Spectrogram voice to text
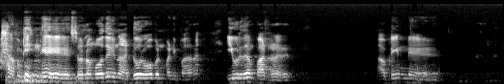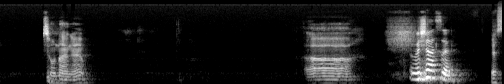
அப்படின்னு சொல்லும் போது நான் டோர் ஓபன் பண்ணி பாறேன் இவரு தான் பாடுறாரு அப்படின்னு சொன்னாங்க ஆஹ் విశాల్ సార్ ఎస్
